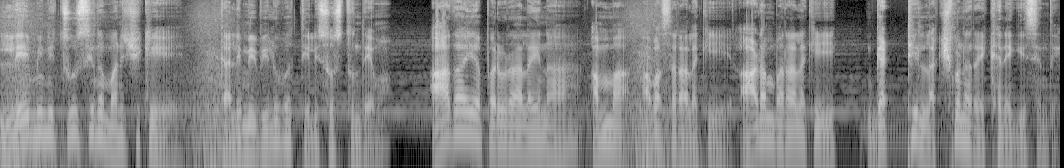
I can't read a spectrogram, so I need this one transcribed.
లేమిని చూసిన మనిషికే కలిమి విలువ తెలిసొస్తుందేమో. ఆదాయ పరురాలైన అమ్మ అవసరాలకి ఆడంబరాలకి గట్టి లక్ష్మణ రేఖ గీసింది.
